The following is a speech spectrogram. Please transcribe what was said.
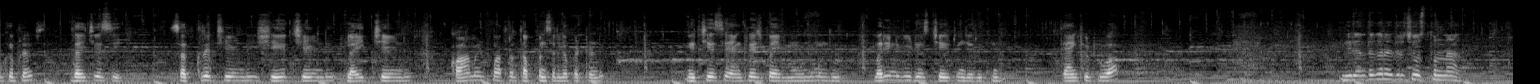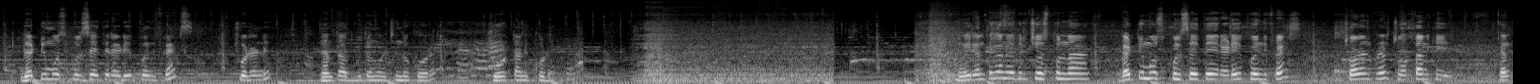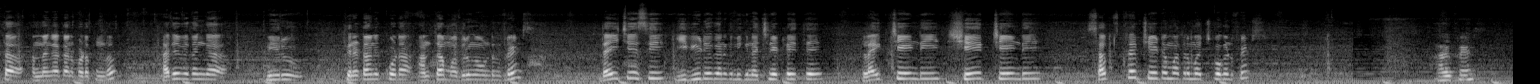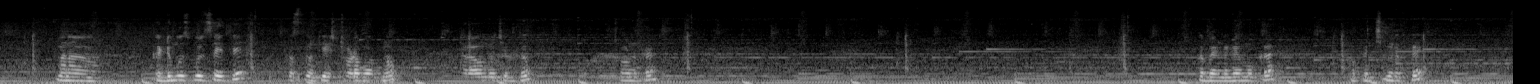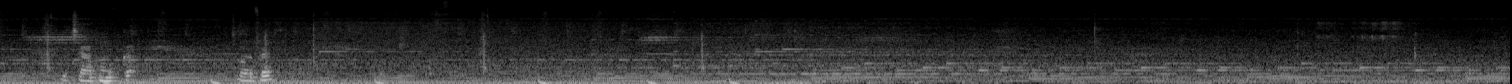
ఓకే ఫ్రెండ్స్ దయచేసి సబ్స్క్రైబ్ చేయండి షేర్ చేయండి లైక్ చేయండి కామెంట్ మాత్రం తప్పనిసరిగా పెట్టండి. మీరు చేసే ఎంకరేజ్ పై ముందు ముందు మరిన్ని వీడియోస్ చేయటం జరుగుతుంది. థ్యాంక్ యూ టు ఆ మీరు ఎంతగానో ఎదురు చూస్తున్న గడ్డి మోస పులుసు అయితే రెడీ అయిపోయింది ఫ్రెండ్స్ చూడండి ఎంత అద్భుతంగా వచ్చిందో కూర. చూడటానికి కూడా. మీరు ఎంతగానో ఎదురు చూస్తున్న గడ్డి మూస పులుసు అయితే రెడీ అయిపోయింది ఫ్రెండ్స్ చూడండి ఫ్రెండ్స్ చూడటానికి ఎంత అందంగా కనపడుతుందో. అదేవిధంగా మీరు తినడానికి కూడా అంతా మధురంగా ఉంటుంది ఫ్రెండ్స్. దయచేసి ఈ వీడియో కనుక మీకు నచ్చినట్లయితే లైక్ చేయండి షేర్ చేయండి సబ్స్క్రైబ్ చేయడం మాత్రం మర్చిపోకండి ఫ్రెండ్స్. Hi friends. మన గడ్డి మూసి పులుసు అయితే ప్రస్తుతం టేస్ట్ చూడబోతున్నాం. ఎలా ఉందో చెప్తాం చూడండి ఫ్రెండ్స్. ఒక బెండకాయ ముక్క ఒక పచ్చిమిరపకాయ ఈ చేప ముక్క. చూడండి ఫ్రెండ్స్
